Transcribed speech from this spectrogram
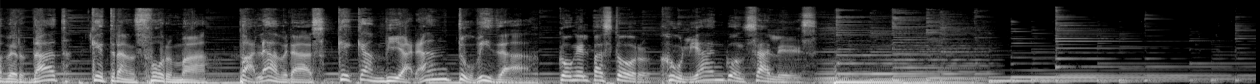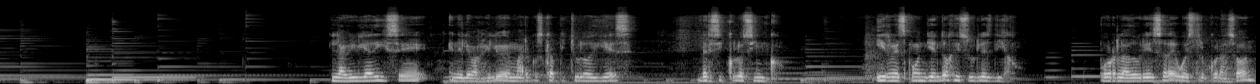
verdad que transforma. Palabras que cambiarán tu vida. Con el pastor Julián González. La Biblia dice en el Evangelio de Marcos capítulo 10, versículo 5. Y respondiendo Jesús les dijo, por la dureza de vuestro corazón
